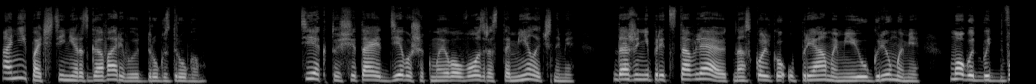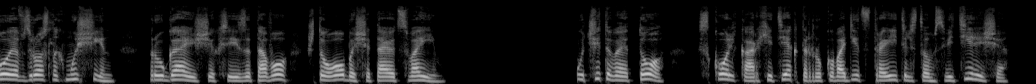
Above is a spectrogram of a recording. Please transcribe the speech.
Они почти не разговаривают друг с другом. Те, кто считает девушек моего возраста мелочными, даже не представляют, насколько упрямыми и угрюмыми могут быть двое взрослых мужчин, ругающихся из-за того, что оба считают своим. Учитывая то, сколько архитектор руководит строительством святилища,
